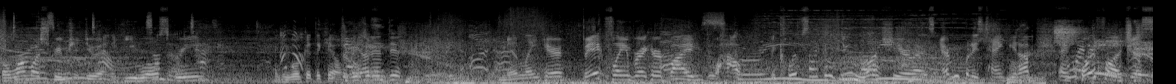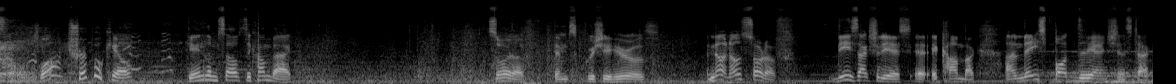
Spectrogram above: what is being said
but one more scream should do it, he will tower is under scream, and he will get the kill. Vision in the- Mid lane here, big flame breaker by I wow. Eclipse not gonna do much here as everybody's tanking up, and Koifa just well triple kill, gain themselves the comeback. Sort of. Them squishy heroes. No, no, sort of. This actually is a, a comeback, and they spot the ancient stack,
